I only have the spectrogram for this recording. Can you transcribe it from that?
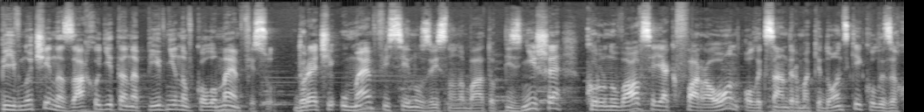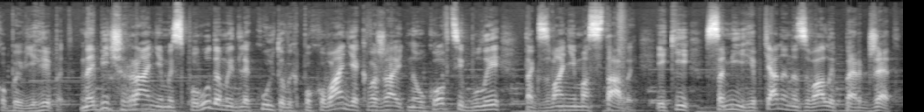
півночі, на заході та на півдні навколо Мемфісу. До речі, у Мемфісі, ну звісно, набагато пізніше, коронувався як фараон Олександр Македонський, коли захопив Єгипет. Найбільш ранніми спорудами для культових поховань, як вважають науковці, були так звані мастави, які самі єгиптяни називали перджет.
